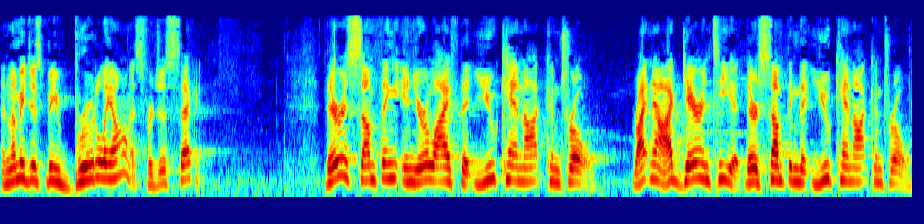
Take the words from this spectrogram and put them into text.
And let me just be brutally honest for just a second. There is something in your life that you cannot control. Right now, I guarantee it. There's something that you cannot control.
